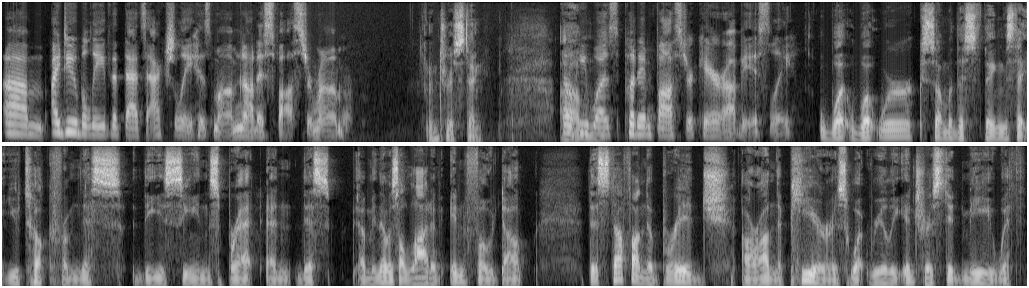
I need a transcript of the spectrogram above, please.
um, I do believe that that's actually his mom, not his foster mom. Interesting. Though um, he was put in foster care, obviously. What what were some of the things that you took from this these scenes, Brett, and this? I mean, there was a lot of info dump. The stuff on the bridge or on the pier is what really interested me with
